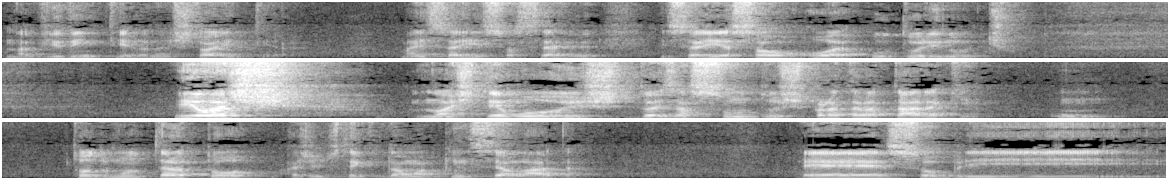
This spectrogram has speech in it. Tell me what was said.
na vida inteira, na história inteira. Mas isso aí só serve, isso aí é só cultura inútil. E hoje nós temos dois assuntos para tratar aqui. Um, todo mundo tratou, a gente tem que dar uma pincelada é, sobre.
